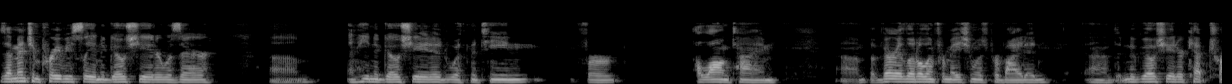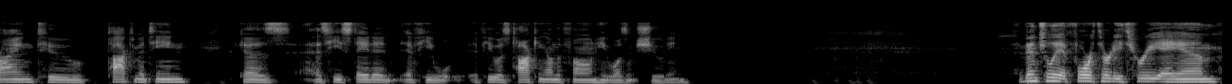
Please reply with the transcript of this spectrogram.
As I mentioned previously, a negotiator was there, um, and he negotiated with Mateen for a long time, um, but very little information was provided. Uh, the negotiator kept trying to talk to Mateen, because as he stated if he if he was talking on the phone he wasn't shooting eventually at 4:33 a.m.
